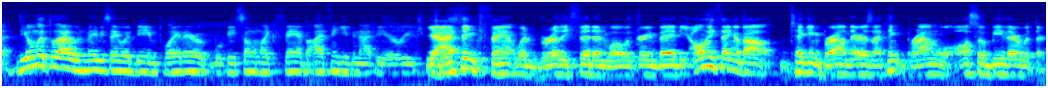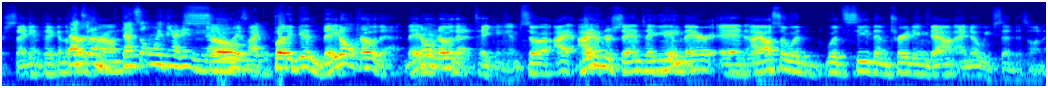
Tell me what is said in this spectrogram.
I- the only play I would maybe say would be in play there would be someone like Fant, but I think even that'd be a reach. Yeah, I think Fant would really fit in well with Green Bay. The only thing about taking Brown there is I think Brown will also be there with their second pick in the that's first what round. That's the only thing I didn't so, know is like. but again, they don't know that. They don't Yeah. know that taking him. So I, I They- understand taking they- him there, and I also would would see them trading down. I know we've said this on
